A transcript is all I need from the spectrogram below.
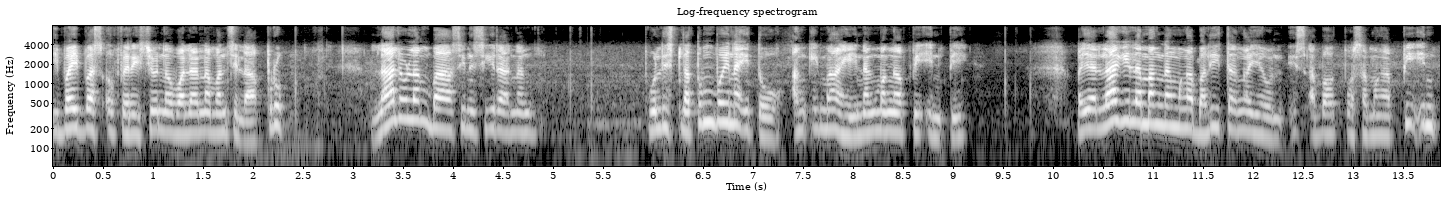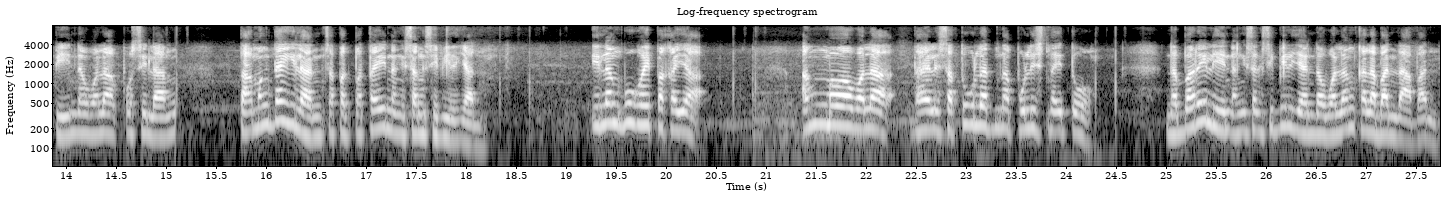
ibaybas operasyon na wala naman sila proof. Lalo lang ba sinisira ng pulis na tumboy na ito ang imahe ng mga PNP. Kaya lagi lamang ng mga balita ngayon is about po sa mga PNP na wala po silang tamang dahilan sa pagpatay ng isang sibilyan. Ilang buhay pa kaya ang mawawala dahil sa tulad na pulis na ito na barilin ang isang sibilyan na walang kalaban-laban.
